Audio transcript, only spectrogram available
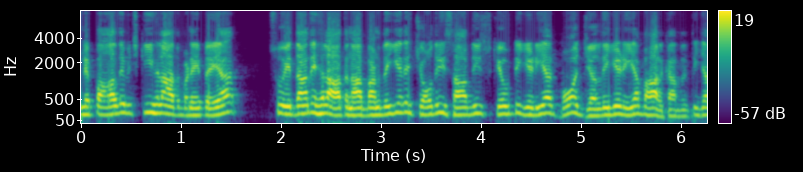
ਨੇਪਾਲ ਦੇ ਵਿੱਚ ਕੀ ਹਾਲਾਤ ਬਣੇ ਪਏ ਆ, ਸੋ ਇਦਾਂ ਦੇ ਹਾਲਾਤ ਨਾ ਬਣਦੇ ਜੀ ਤੇ ਚੌਧਰੀ ਸਾਹਿਬ ਦੀ ਸਿਕਿਉਰਿਟੀ ਜਿਹੜੀ ਆ, ਬਹੁਤ ਜਲਦੀ ਜਿਹੜੀ ਆ, ਬਹਾਲ ਕਰ ਦਿੱਤੀ ਜਾ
